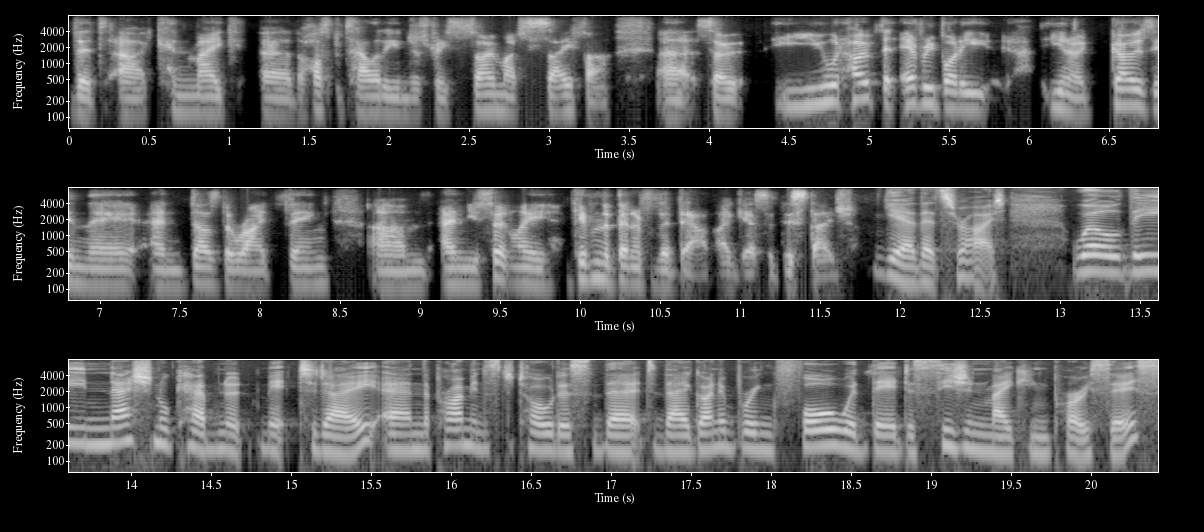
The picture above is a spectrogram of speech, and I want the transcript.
that uh, can make uh, the hospitality industry so much safer. Uh, so you would hope that everybody, you know, goes in there and does the right thing, um, and you certainly give them the benefit of the doubt, I guess, at this stage. Yeah, that's right. Well, the National Cabinet met today, and the Prime Minister told us that they're going to bring forward their decision making process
